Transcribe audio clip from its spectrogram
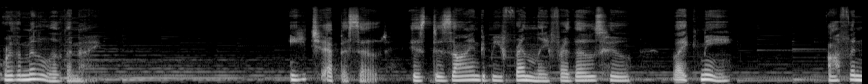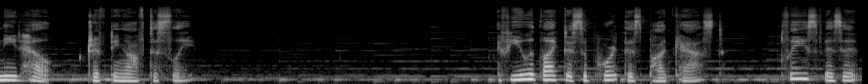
or the middle of the night. Each episode is designed to be friendly for those who, like me, often need help drifting off to sleep. You would like to support this podcast, please visit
